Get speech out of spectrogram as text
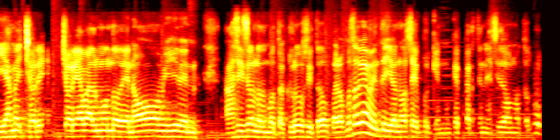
ya me choreaba al mundo de no, miren, así son los motoclubs y todo, pero pues obviamente yo no sé porque nunca he pertenecido a un motoclub.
